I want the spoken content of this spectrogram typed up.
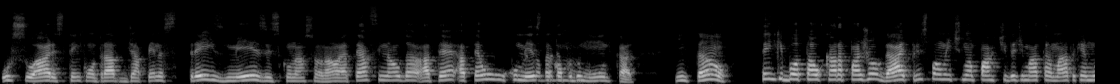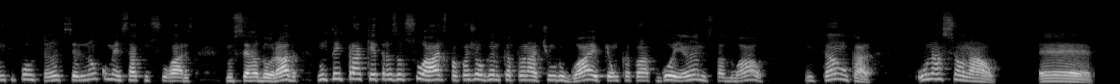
o Soares tem contrato de apenas três meses com o Nacional, é até a final da. até, até o começo Copa da Copa do mundo. do mundo, cara. Então, tem que botar o cara para jogar, e principalmente numa partida de mata-mata, que é muito importante. Se ele não começar com o Soares no Serra Dourada, não tem para que trazer o Soares para ficar jogando campeonatinho uruguaio, que é um campeonato goiano, estadual. Então, cara, o Nacional é,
